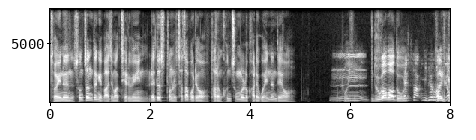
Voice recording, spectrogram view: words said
저희는 손전등의 마지막 재료인 레드스톤을 찾아버려 다른 건축물로 가려고 했는데요. 음 보이지? 누가 봐도 대박 이거 겁내- 이거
